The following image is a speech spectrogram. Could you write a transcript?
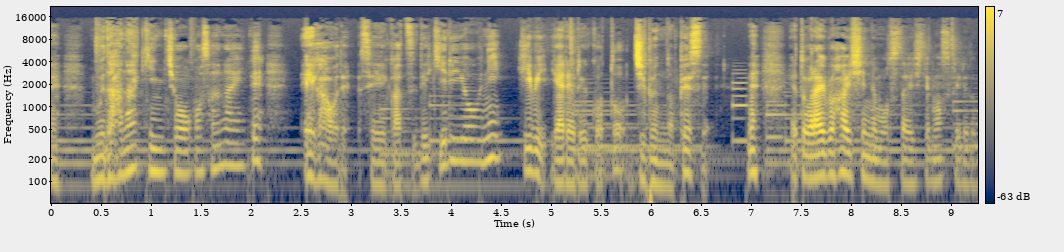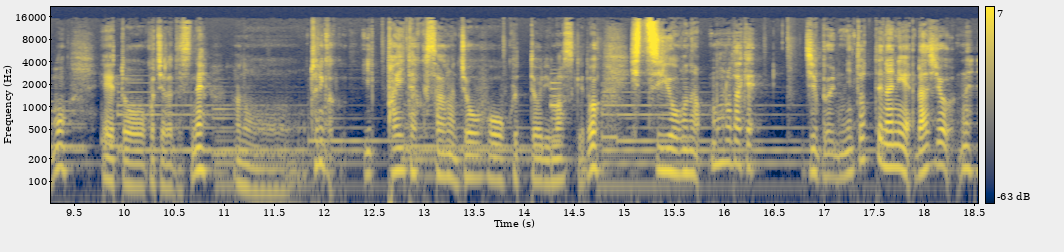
ね、無駄な緊張を起こさないで笑顔で生活できるように日々やれること自分のペースでね。えっと、ライブ配信でもお伝えしてますけれども、えっと、こちらですね、あのー、とにかくいっぱいたくさん情報を送っておりますけど必要なものだけ自分にとって何がラジオね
